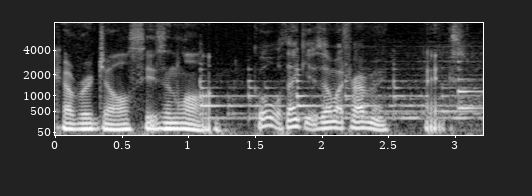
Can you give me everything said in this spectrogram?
coverage all season long. Cool. Thank you so much for having me. Thanks.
